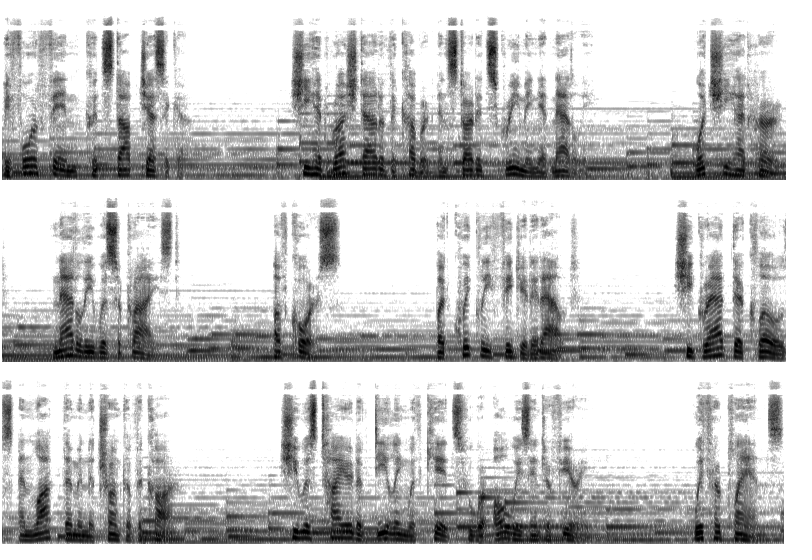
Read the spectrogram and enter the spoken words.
Before Finn could stop Jessica, she had rushed out of the cupboard and started screaming at Natalie. What she had heard, Natalie was surprised. Of course but quickly figured it out. She grabbed their clothes and locked them in the trunk of the car. She was tired of dealing with kids who were always interfering with her plans.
